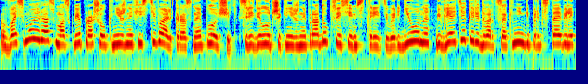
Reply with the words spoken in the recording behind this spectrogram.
Восьмой раз в Москве прошел книжный фестиваль «Красная площадь». Среди лучшей книжной продукции 73-го региона библиотекари Дворца книги представили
